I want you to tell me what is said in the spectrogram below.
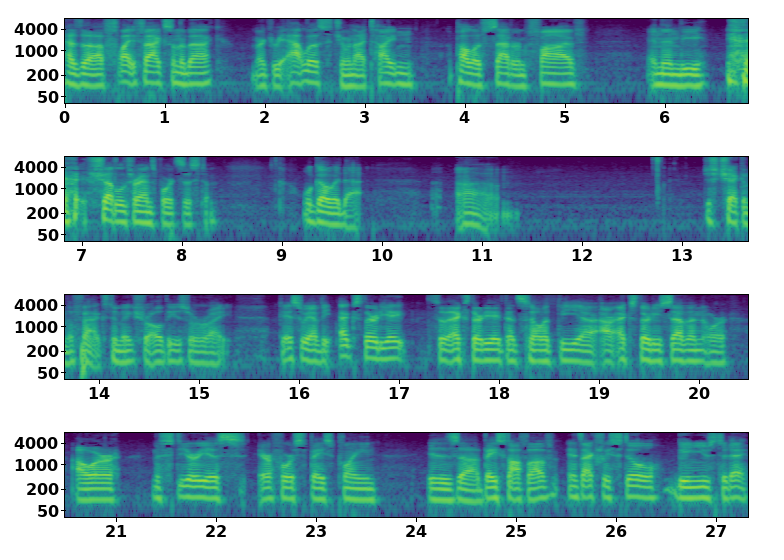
has a uh, flight facts on the back. Mercury Atlas, Gemini Titan, Apollo Saturn V, and then the shuttle transport system. We'll go with that. Um, just checking the facts to make sure all these are right. Okay, so we have the X-38. So the X-38, that's so at the uh, our X-37 or our mysterious Air Force space plane is uh, based off of, and it's actually still being used today.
